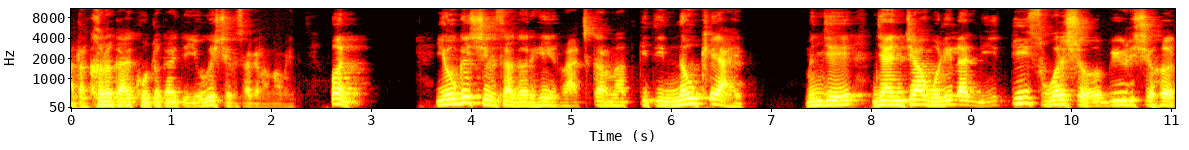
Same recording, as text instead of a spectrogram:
आता खरं काय खोटं काय ते योगेश क्षीरसागरांना माहिती पण योगेश क्षीरसागर हे राजकारणात किती नौखे आहेत. म्हणजे ज्यांच्या वडिलांनी तीस वर्ष बीड शहर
